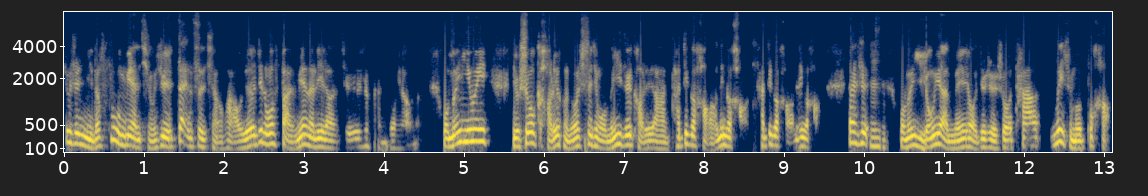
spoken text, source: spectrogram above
就是你的负面情绪再次强化，我觉得这种反面的力量其实是很重要的。我们因为有时候考虑很多事情，我们一直考虑啊，他这个好那个好，他这个好那个好，但是我们永远没有就是说他为什么不好，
